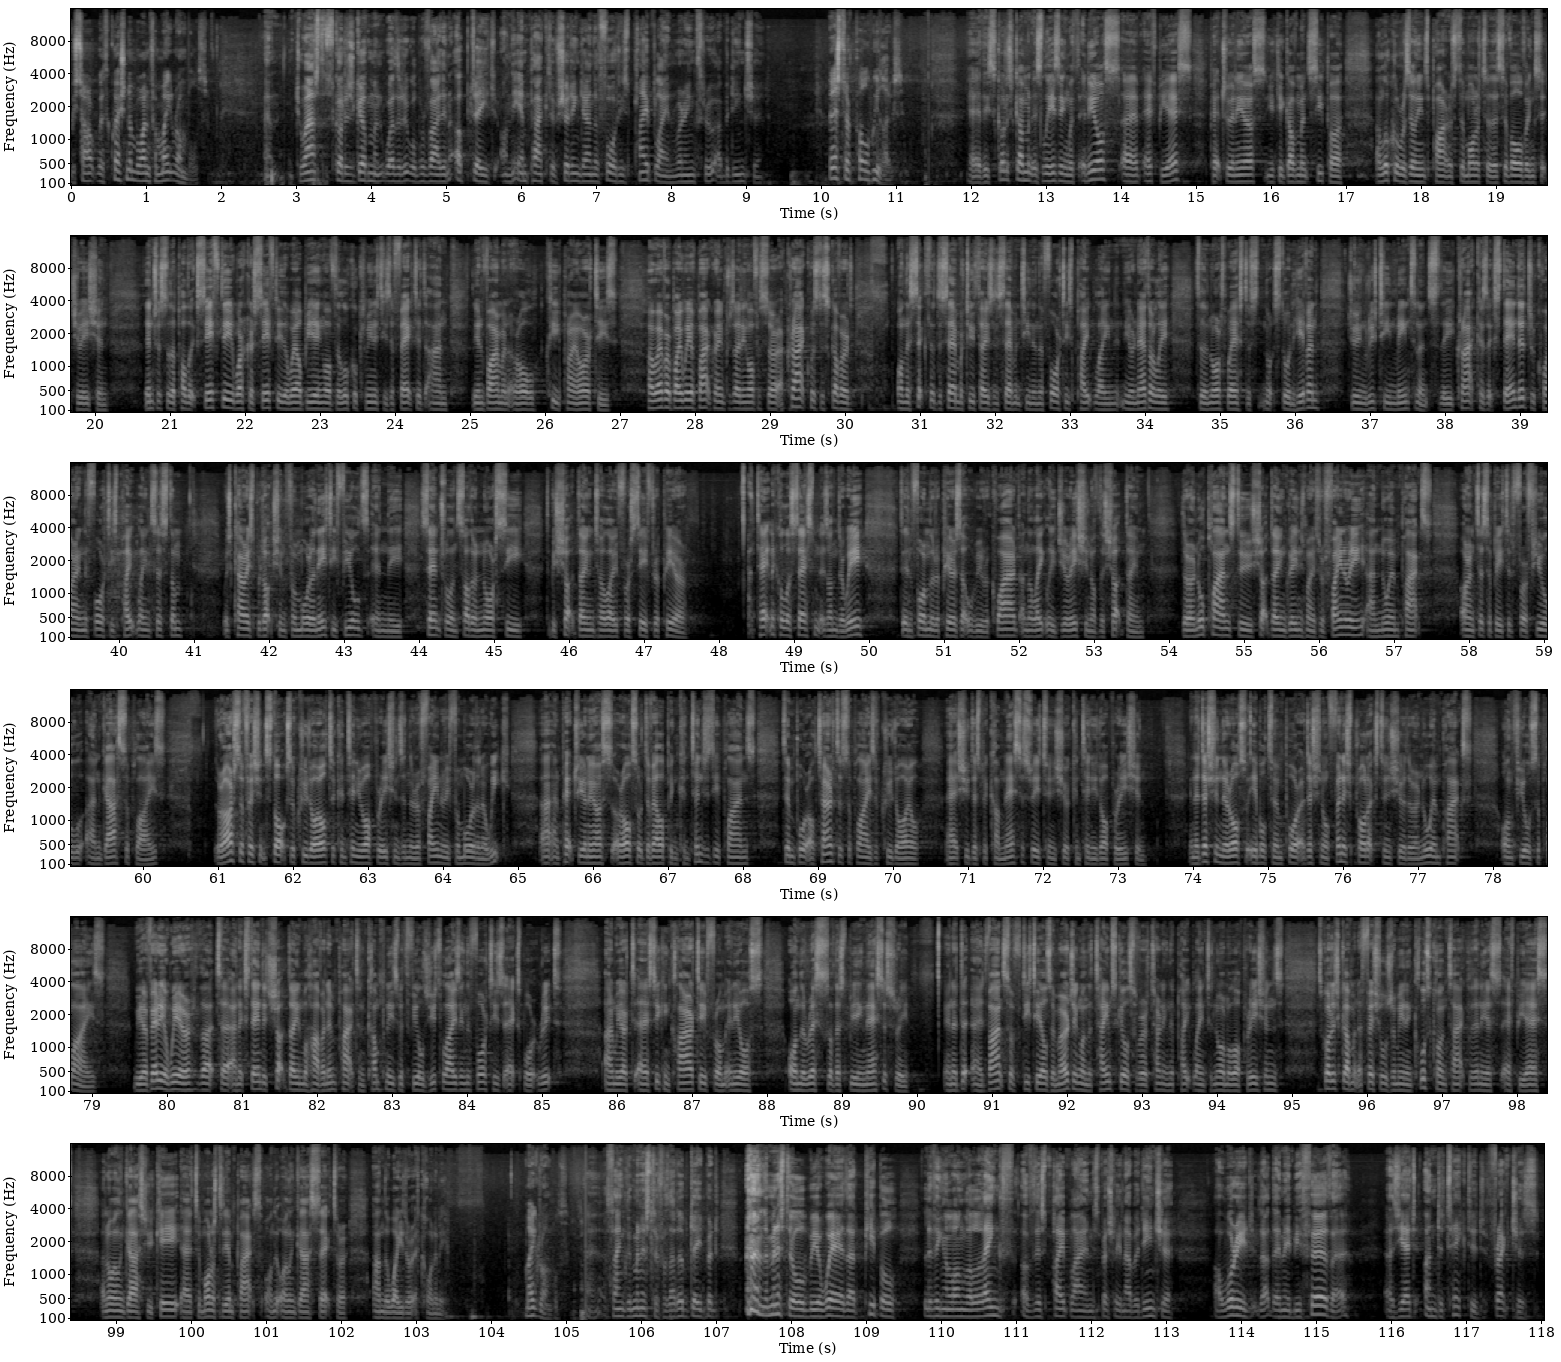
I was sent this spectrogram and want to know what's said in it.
We start with question number one from Mike Rumbles. Um, to ask the Scottish Government whether it will provide an update on the impact of shutting down the Forties pipeline running through Aberdeenshire. Minister Paul Wheelhouse. Uh, the Scottish Government is liaising with INEOS, uh, FPS, Petro INEOS, UK Government, SEPA and local resilience partners to monitor this evolving situation The interests of the public safety, worker safety, the well-being of the local communities affected and the environment are all key priorities. However, by way of background, presiding officer, a crack was discovered on the 6th of December 2017 in the 40s pipeline near Netherley to the northwest of Stonehaven during routine maintenance. The crack has extended, requiring the 40s pipeline system, which carries production from more than 80 fields in the central and southern North Sea, to be shut down to allow for safe repair. A technical assessment is underway to inform the repairs that will be required and the likely duration of the shutdown. There are no plans to shut down Grangemouth refinery and no impacts are anticipated for fuel and gas supplies. There are sufficient stocks of crude oil to continue operations in the refinery for more than a week, uh, and Petronas are also developing contingency plans to import alternative supplies of crude oil uh, should this become necessary to ensure continued operation. In addition, they're also able to import additional finished products to ensure there are no impacts on fuel supplies. We are very aware that uh, an extended shutdown will have an impact on companies with fields utilising the 40s export route, and we are uh, seeking clarity from INEOS on the risks of this being necessary. In ad advance of details emerging on the timescales for returning the pipeline to normal operations, Scottish Government officials remain in close contact with INEOS FPS and Oil and Gas UK uh, to monitor the impacts on the oil and gas sector and the wider economy my grumbles. Uh, thank the Minister for that update, but the Minister will be aware that people living along the length of this pipeline, especially in Aberdeenshire, are worried that there may be further, as yet undetected, fractures.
